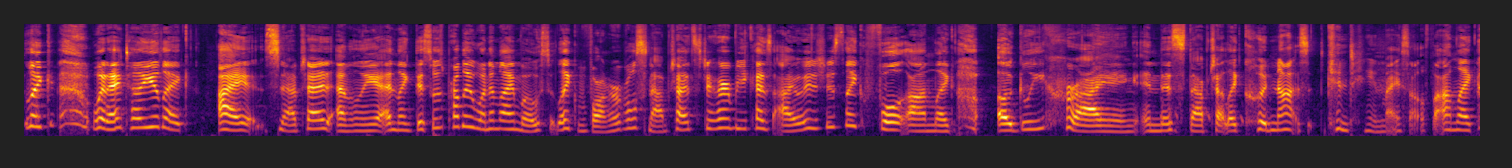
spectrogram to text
like when I tell you like I Snapchat Emily and like this was probably one of my most like vulnerable Snapchats to her because I was just like full on like ugly crying in this Snapchat like could not contain myself. But I'm like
